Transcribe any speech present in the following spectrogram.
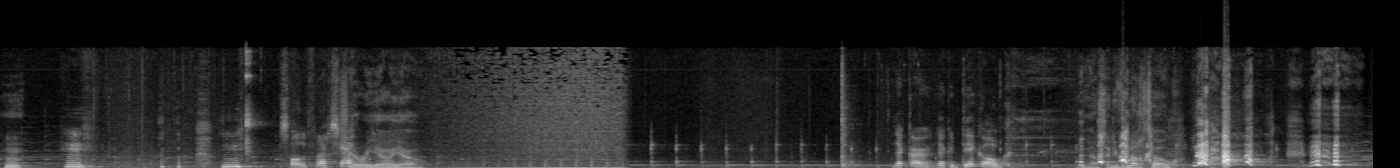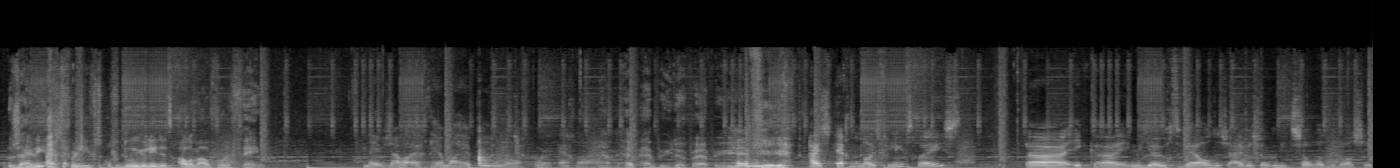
Hm. Hm. Zal de vraag zijn. Ja, ja. Lekker, lekker dik ook. Nou, zei hij vannacht ook. Zijn jullie echt verliefd? Of doen jullie dit allemaal voor de fame? Nee, we zijn wel echt helemaal happy in love hoor. Echt waar. Ja, happy, happy, happy. Happy. Hij is echt nog nooit verliefd geweest. Uh, ik uh, in mijn jeugd wel, dus hij wist ook niet zo wat hij was en,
